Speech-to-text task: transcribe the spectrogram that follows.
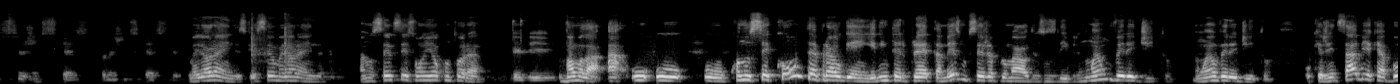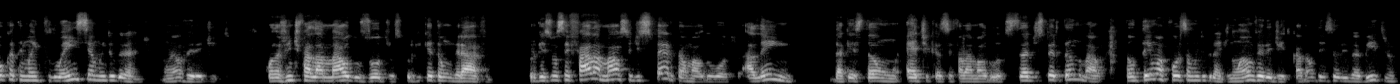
se a gente esquece, quando a gente esquece depois. Melhor ainda, esqueceu melhor ainda. A não ser que vocês sonham com Torá. Ele... Vamos lá. Ah, o, o, o, quando você conta para alguém, ele interpreta, mesmo que seja para o mal, Deus nos livre, não é um veredito. Não é um veredito. O que a gente sabe é que a boca tem uma influência muito grande. Não é um veredito. Quando a gente fala mal dos outros, por que, que é tão grave? Porque se você fala mal, você desperta o mal do outro. Além da questão ética, você falar mal do outro, você está despertando mal. Então tem uma força muito grande, não é um veredito, cada um tem seu livre-arbítrio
